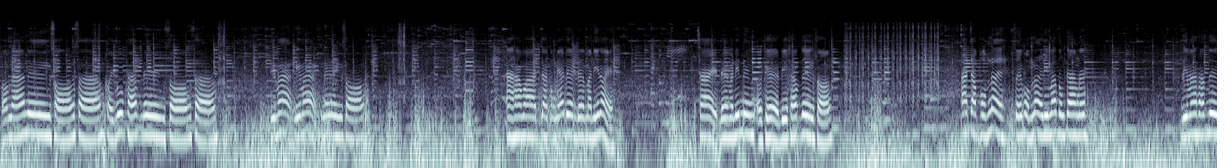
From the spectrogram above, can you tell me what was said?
พร้อมนะหนึ่งสองสามขออีกรูปครับหนึ่งสองสามดีมากดีมากหนึ่งสองอ่าฮามาจากตรงเนี้ยเดินเดินมานี้หน่อยใช่เดินมานิดนึง โอเค ดีครับหนึ่งสองอ่าจับผมหน่อย เสยผมหน่อย ดีมากตรงกลางเลย ดีมากครับหนึ่ง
